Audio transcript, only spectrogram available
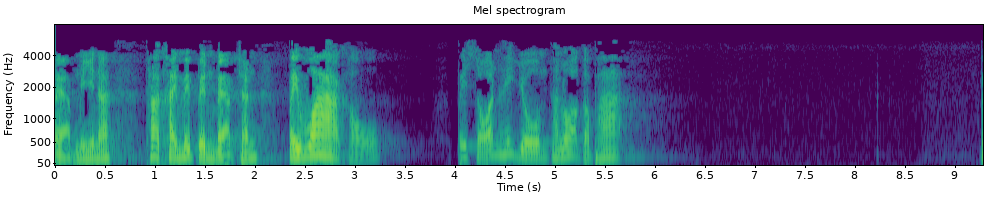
แบบนี้นะ ถ้าใครไม่เป็นแบบฉัน ไปว่าเขา ไปสอนให้โยมทะเลาะกับพระ ไป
